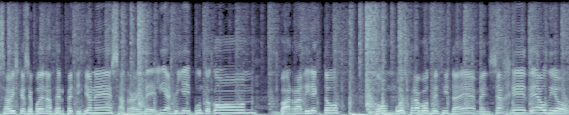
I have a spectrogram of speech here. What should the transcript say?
Sabéis que se pueden hacer peticiones a través de eliasdj.com barra directo con vuestra vocecita, ¿eh? Mensaje de audio.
